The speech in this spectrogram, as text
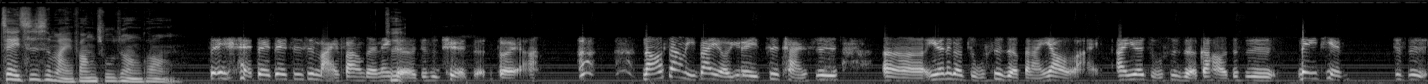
这一次是买方出状况，对对，这次是买方的那个就是确诊，对啊。然后上礼拜有约一次谈是，呃，因为那个主事者本来要来啊，因为主事者刚好就是那一天就是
